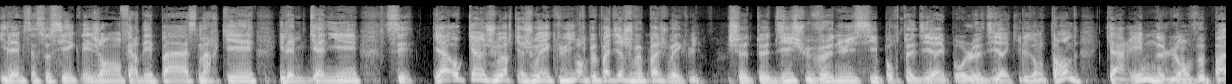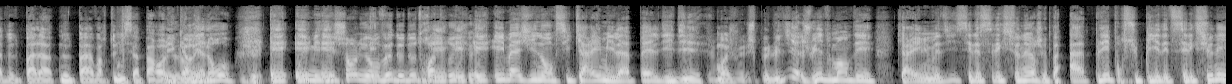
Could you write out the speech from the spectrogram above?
Il aime s'associer avec les gens, faire des passes, marquer. Il aime gagner. C'est, il y a aucun joueur qui a joué avec lui qui peut pas dire je veux pas jouer avec lui. Je te dis, je suis venu ici pour te dire et pour le dire et qu'ils l'entendent. Karim ne lui en veut pas de ne pas, la- ne pas avoir tenu sa parole, Mais de Karim, l'euro. je- Et, Oui, mais Deschamps lui en veut de deux, trois et- trucs. Et, et imaginons si Karim il appelle Didier, moi je, je peux lui dire, je lui ai demandé, Karim il me dit c'est le sélectionneur, je vais pas appeler pour supplier d'être sélectionné.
